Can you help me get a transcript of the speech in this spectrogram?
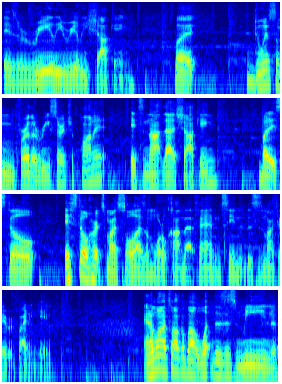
is really, really shocking. But doing some further research upon it, it's not that shocking. But it still it still hurts my soul as a Mortal Kombat fan seeing that this is my favorite fighting game. And I want to talk about what does this mean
